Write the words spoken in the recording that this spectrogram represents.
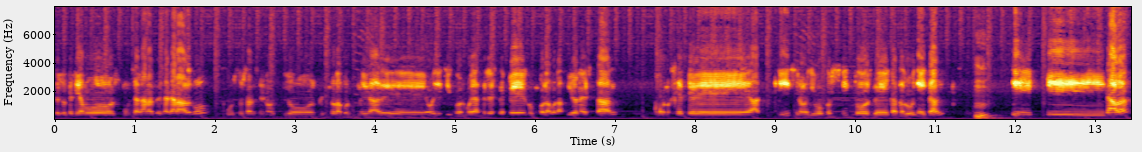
pero teníamos muchas ganas de sacar algo. Justo Sanse nos, nos brindó la oportunidad de, oye chicos, voy a hacer este EP con colaboraciones, tal, con gente de aquí, si no me equivoco, sí, todos de Cataluña y tal. ¿Mm? Y, y nada,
